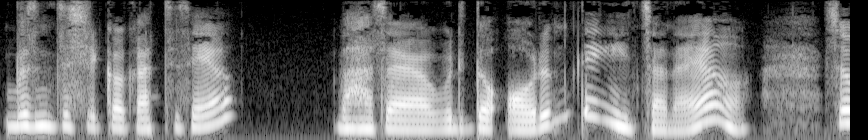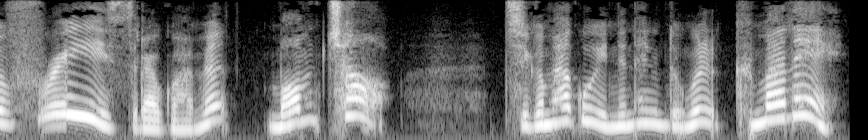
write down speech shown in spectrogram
무슨 뜻일 것 같으세요? 맞아요. 우리도 얼음땡이 있잖아요. So freeze라고 하면 멈춰. 지금 하고 있는 행동을 그만해.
